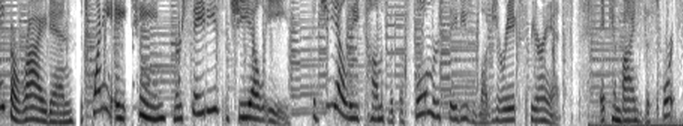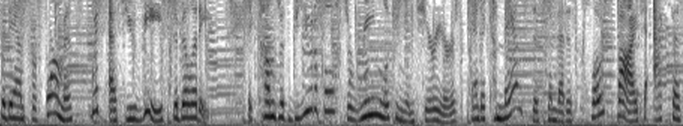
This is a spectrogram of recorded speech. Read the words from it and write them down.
Take a ride in the 2018 Mercedes GLE. The GLE comes with the full Mercedes luxury experience. It combines the sports sedan performance with SUV stability. It comes with beautiful, serene-looking interiors and a COMAND system that is close by to access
